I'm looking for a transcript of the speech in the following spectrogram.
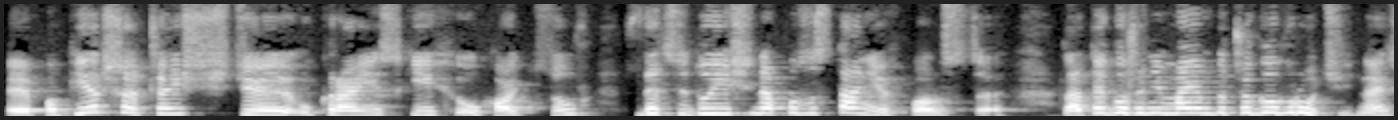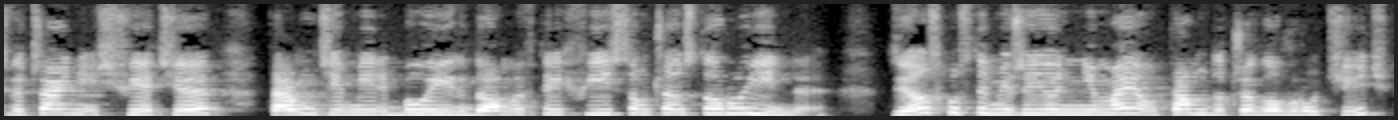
E, po pierwsze, część e, ukraińskich uchodźców zdecyduje się na pozostanie w Polsce, dlatego że nie mają do czego wrócić. Najzwyczajniej w świecie, tam gdzie mieli, były ich domy, w tej chwili są często ruiny. W związku z tym, jeżeli oni nie mają tam do czego wrócić,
